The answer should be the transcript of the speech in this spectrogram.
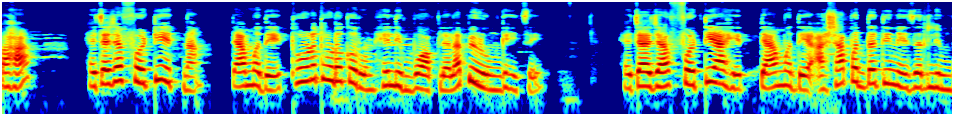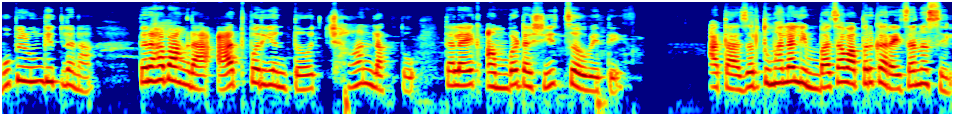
पहा ह्याच्या ज्या फटी आहेत ना त्यामध्ये थोडं थोडं करून हे लिंबू आपल्याला पिळून घ्यायचे. ह्याच्या ज्या फटी आहेत त्यामध्ये अशा पद्धतीने जर लिंबू पिळून घेतलं ना तर हा बांगडा आतपर्यंत छान लागतो. त्याला एक आंबट अशी चव येते. आता जर तुम्हाला लिंबाचा वापर करायचा नसेल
